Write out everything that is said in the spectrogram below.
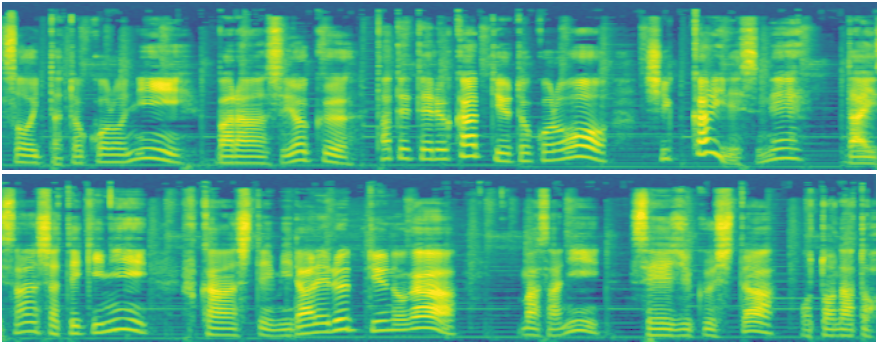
そういったところにバランスよく立ててるかっていうところをしっかりですね第三者的に俯瞰して見られるっていうのがまさに成熟した大人と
